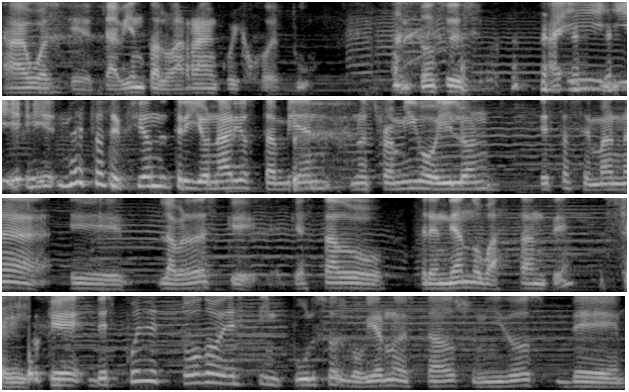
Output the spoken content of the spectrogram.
aguas que te aviento al barranco, hijo de tú. Entonces, ahí, y, en esta sección de trillonarios también, nuestro amigo Elon, esta semana, eh, la verdad es que, que, ha estado trendeando bastante. Sí. Porque después de todo este impulso del gobierno de Estados Unidos de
